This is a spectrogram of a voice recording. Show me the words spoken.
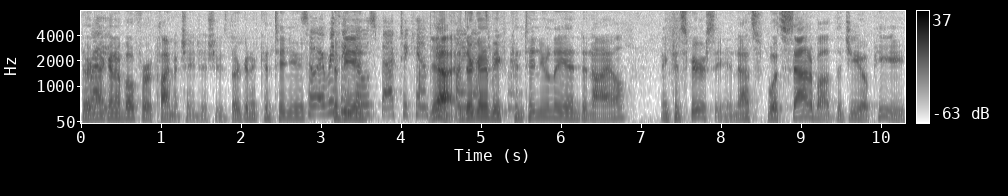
They're not going to vote for climate change issues. They're going to continue So to everything be in, goes back to campaign yeah, they're going to be reform. continually in denial and conspiracy. And that's what's sad about the GOP,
